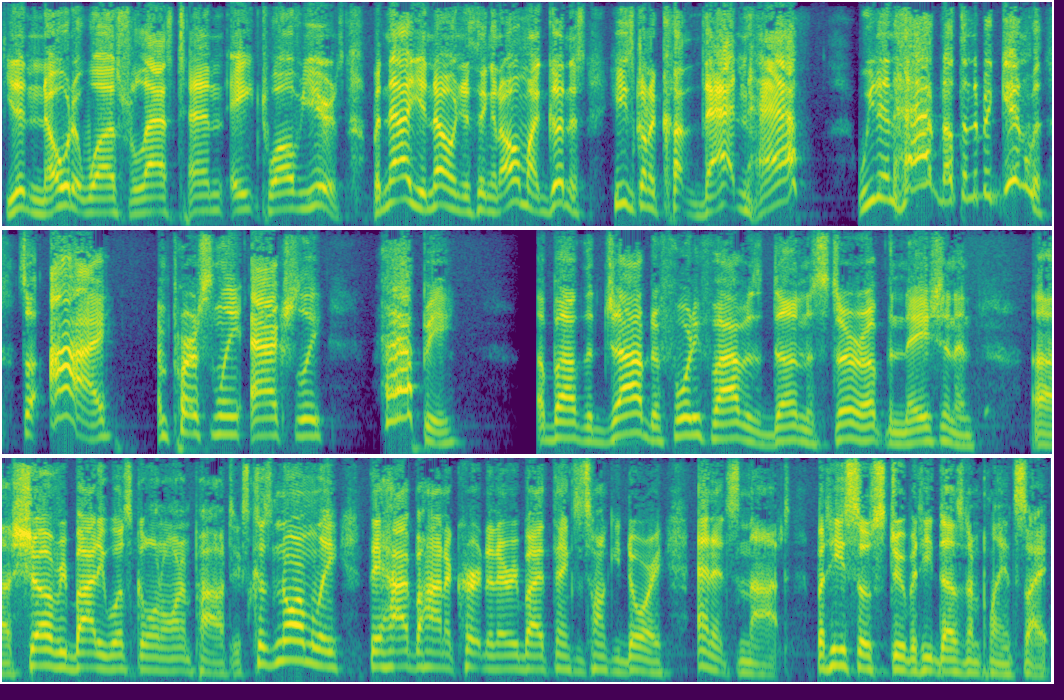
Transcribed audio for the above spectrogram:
You didn't know what it was for the last 10, 8, 12 years. But now you know and you're thinking, oh my goodness, he's going to cut that in half? We didn't have nothing to begin with. So I am personally actually happy about the job that 45 has done to stir up the nation and uh, show everybody what's going on in politics. Because normally they hide behind a curtain and everybody thinks it's hunky dory, and it's not. But he's so stupid he does it in plain sight.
